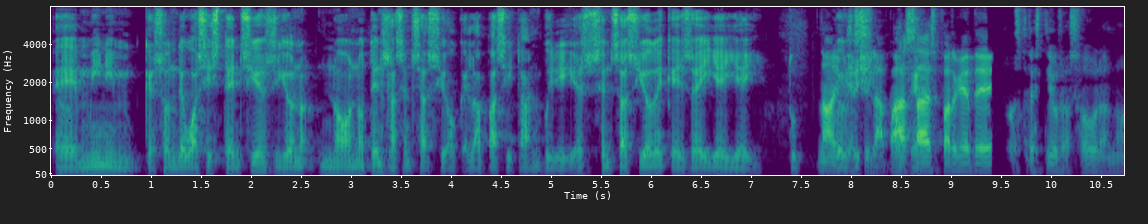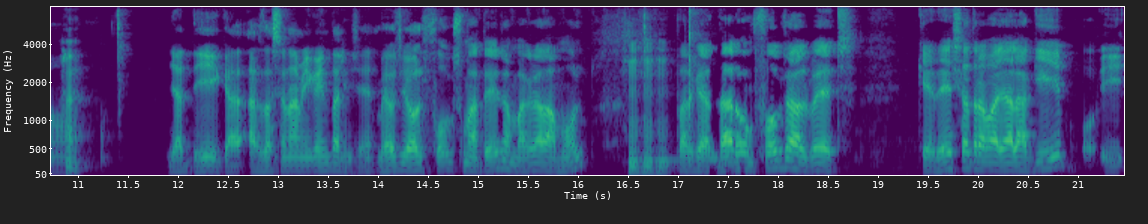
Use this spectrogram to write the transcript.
eh, mínim que són 10 assistències, jo no, no, no tens la sensació que la passi tant. Vull dir, és sensació de que és ell, ell, ell. Tu No, i que si així? la passa és perquè té dos tres tios a sobre, no... Eh. Ja et dic, has de ser una mica intel·ligent. Veus, jo el Fox mateix em va agradar molt, Mhm. perquè el Daron Fox el veig que deixa treballar l'equip i,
